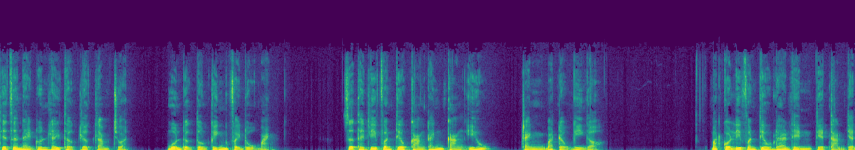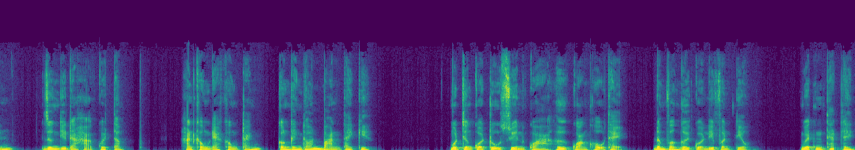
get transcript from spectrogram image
Thế giới này luôn lấy thực lực làm chuẩn, muốn được tôn kính phải đủ mạnh. Giờ thấy Lý Vân Tiêu càng đánh càng yếu, Tranh bắt đầu nghi ngờ. Mắt của Lý Vân Tiêu lóe lên tia tàn nhẫn, dường như đã hạ quyết tâm. Hắn không né không tránh, còn nghênh đón bàn tay kia. Một trường của trụ xuyên qua hư quang hộ thể, đâm vào người của Lý Vân Tiêu. Nguyệt thét lên,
